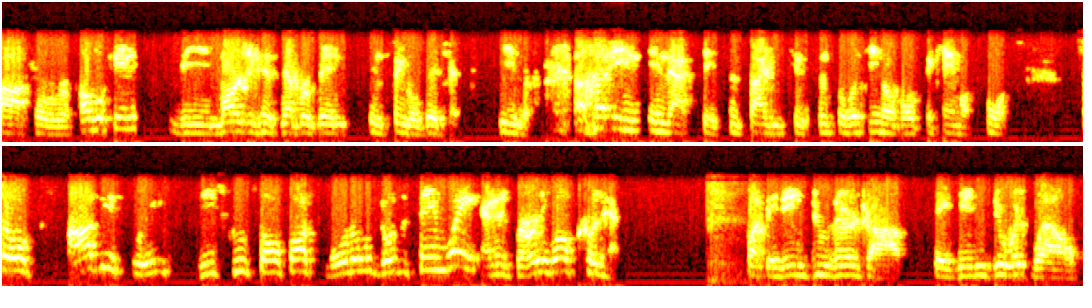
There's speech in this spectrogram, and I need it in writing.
uh, for Republican. The margin has never been in single digits either uh, in, in that state since 92, since the Latino vote became a force. So obviously, these groups all thought Florida would go the same way, and it very well could have. But they didn't do their job. They didn't do it well.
